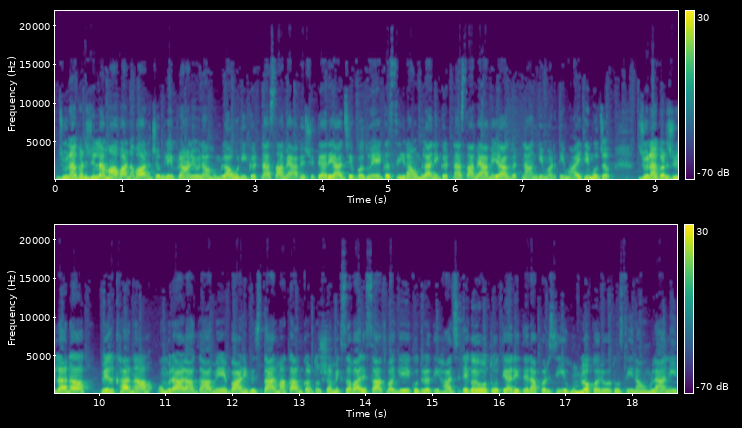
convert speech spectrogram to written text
જૂનાગઢ જિલ્લામાં અવારનવાર જંગલી પ્રાણીઓના હુમલાઓની ઘટના સામે આવે છે. ત્યારે આજે વધુ એક સિંહના હુમલાની ઘટના સામે આવી. આ ઘટના અંગે મળતી માહિતી મુજબ, જૂનાગઢ જિલ્લાના બેલખાના ઉમરાળા ગામે વાડી વિસ્તારમાં કામ કરતો શ્રમિક સવારે સાત વાગ્યે કુદરતી હાજતે ગયો હતો. ત્યારે તેના પર સિંહે હુમલો કર્યો હતો. સિંહના હુમલાની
